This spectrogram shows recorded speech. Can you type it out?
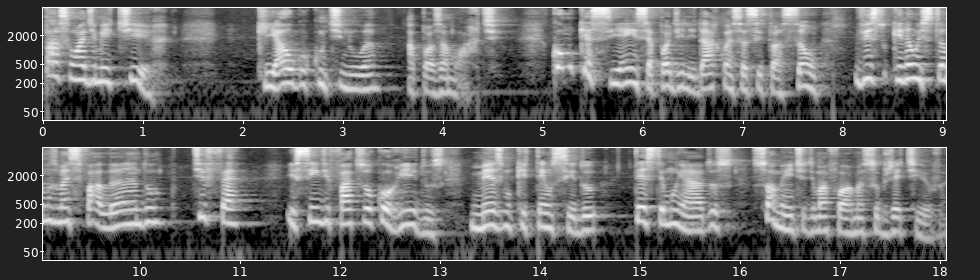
passam a admitir que algo continua após a morte. Como que a ciência pode lidar com essa situação, visto que não estamos mais falando de fé, e sim de fatos ocorridos, mesmo que tenham sido testemunhados somente de uma forma subjetiva?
